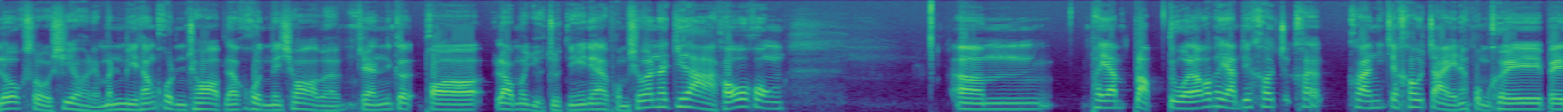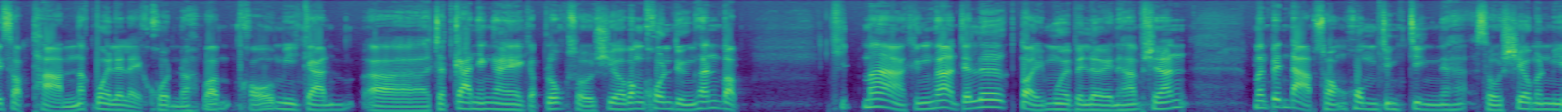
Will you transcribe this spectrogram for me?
โลกโซเชียลเนี่ยมันมีทั้งคนชอบแล้วก็คนไม่ชอบครับฉะนั้นก็พอเรามาอยู่จุดนี้เนี่ย ผมเชื่อว่านักกีฬาเขาก็คงพยายามปรับตัวแล้วก็พยายามที่เขาครั้งที่จะเข้าใจนะ ผมเคยไปสอบถามนักมวยหลาย ๆ คนเนาะว่าเขามีการจัดการยังไงกับโลกโซเชียลบางคนถึงขั้นแบบคิดมากถึงขั้นจะเลิกต่อยมวยไปเลยนะครับฉะนั้นมันเป็นดาบสองคมจริง ๆ นะฮะโซเชียลมันมี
